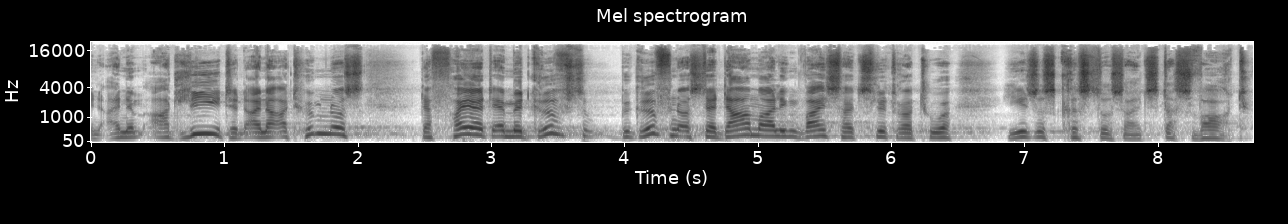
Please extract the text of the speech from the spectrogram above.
In einem Art Lied, in einer Art Hymnus da feiert er mit Begriffen aus der damaligen Weisheitsliteratur Jesus Christus als das Wort,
